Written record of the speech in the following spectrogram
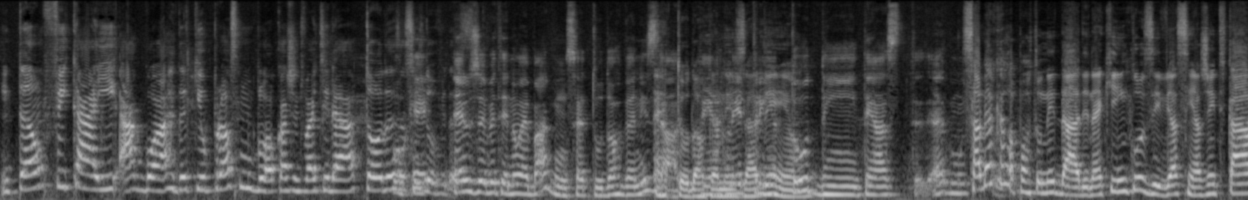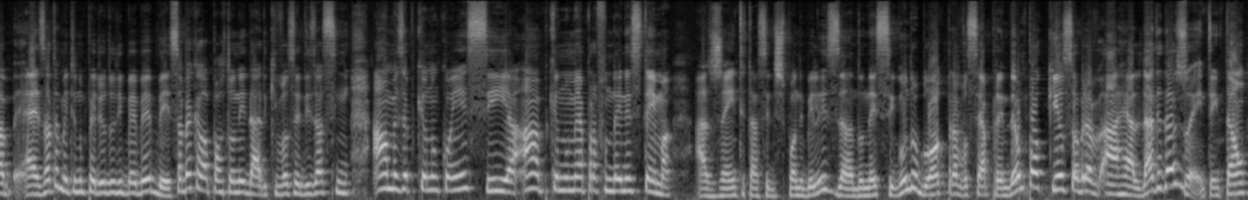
Então, fica aí, aguarda que o próximo bloco a gente vai tirar todas Porque essas dúvidas. LGBT não é bagunça, é tudo organizado. É tudo tem organizadinho. Tem letrinha tudinho, tem as... É muito Sabe aquela oportunidade, né? Que inclusive, assim, a gente tá é, exatamente no período de BBB. Sabe aquela oportunidade que você diz assim: ah, mas é porque eu não conhecia, ah, porque eu não me aprofundei nesse tema. A gente tá se disponibilizando nesse segundo bloco pra você aprender um pouquinho sobre a, a realidade da gente. Então,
